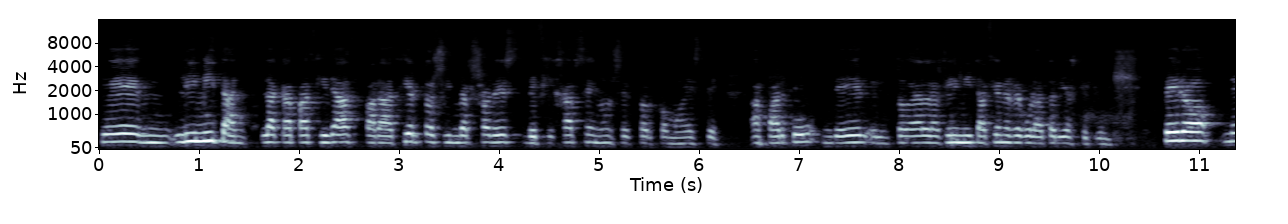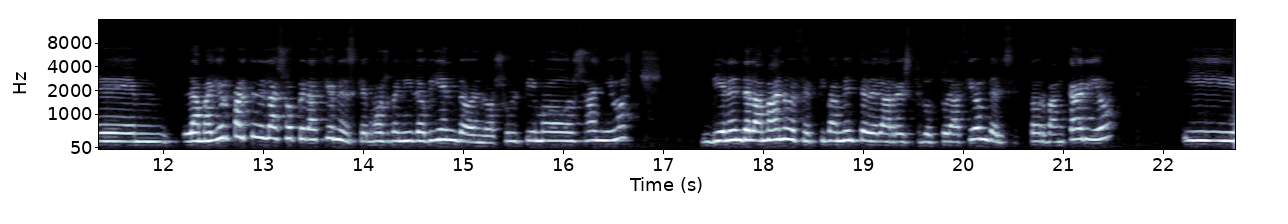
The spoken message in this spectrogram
que mm, limitan la capacidad para ciertos inversores de fijarse en un sector como este, aparte de todas las limitaciones regulatorias que tiene. Pero em, la mayor parte de las operaciones que hemos venido viendo en los últimos años vienen de la mano efectivamente de la reestructuración del sector bancario y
